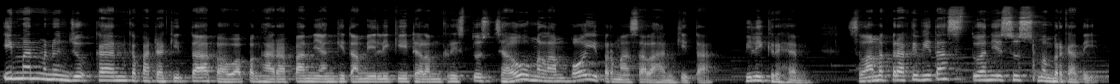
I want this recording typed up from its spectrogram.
Iman menunjukkan kepada kita bahwa pengharapan yang kita miliki dalam Kristus jauh melampaui permasalahan kita. Billy Graham. Selamat beraktivitas, Tuhan Yesus memberkati.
